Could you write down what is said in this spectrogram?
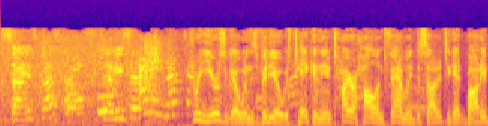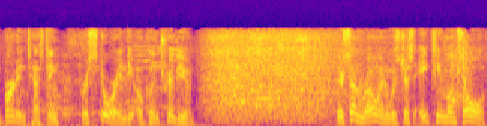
science class for us? Is that what you said? Three years ago, when this video was taken, the entire Holland family decided to get body burden testing for a story in the Oakland Tribune. Their son Rowan was just 18 months old.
